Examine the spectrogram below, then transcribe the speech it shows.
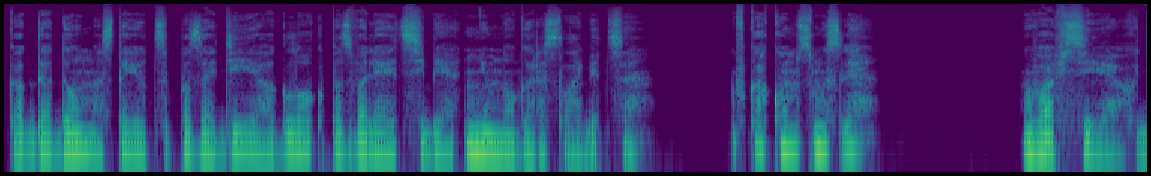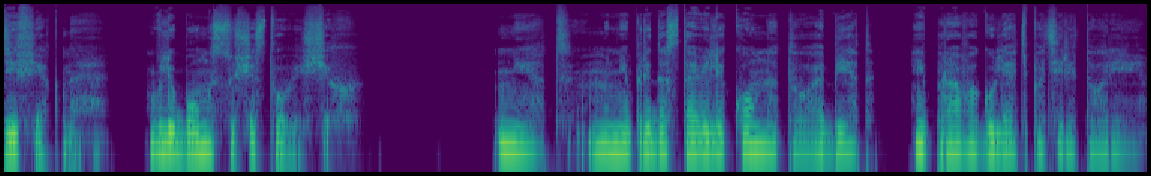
когда дом остается позади, а Глок позволяет себе немного расслабиться. В каком смысле? Во всех, дефектная, в любом из существующих. Нет, мне предоставили комнату, обед и право гулять по территории.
